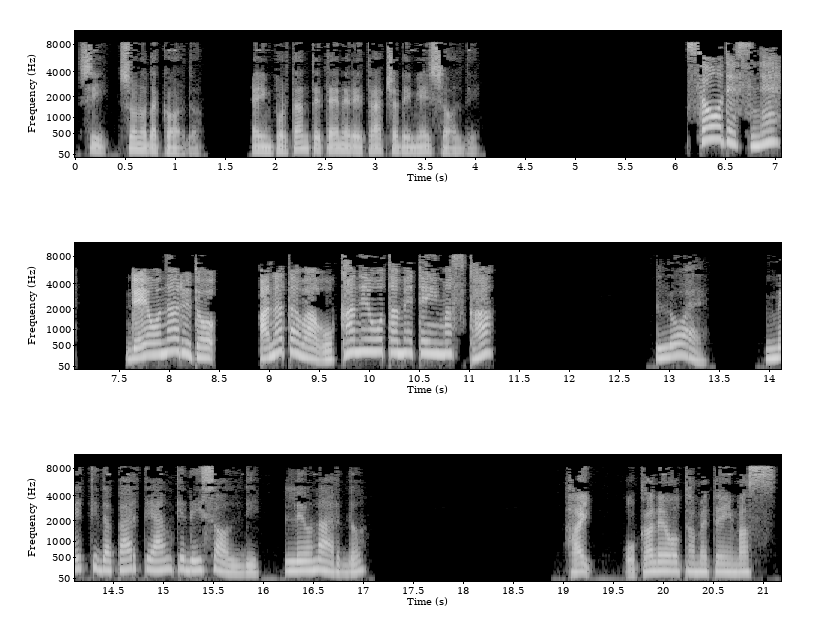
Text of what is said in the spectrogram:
Sì, sono d'accordo. È importante tenere traccia dei miei soldi. そうですね。レオナルド、あなたはお金を貯めていますか Lo è. Metti da parte anche dei soldi, Leonardo? はい、お金を貯めています。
